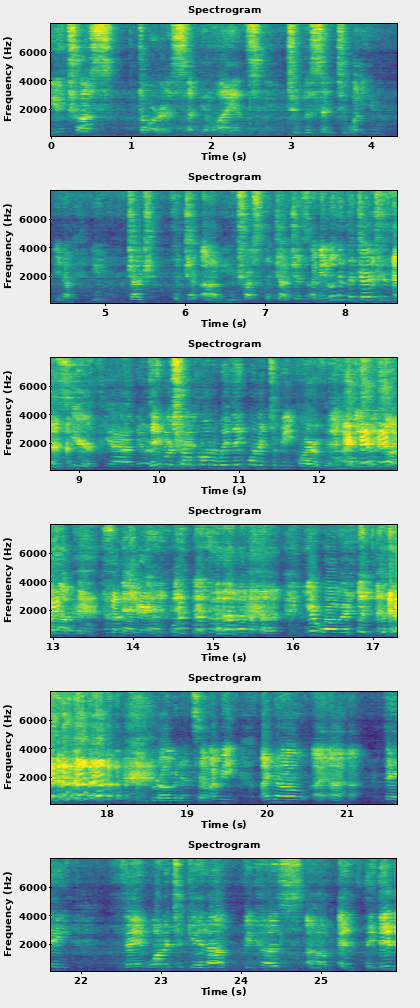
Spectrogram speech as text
You trust Doris and the Alliance to listen to what you, you know, you judge the ju- um, you trust the judges. I mean, look at the judges this year. Yeah, they were, They really were so good. blown away. They wanted to be part of it. I mean, they got up and, So and, true. and, you're Robin, And Sam. I mean, I know. I, I, they they wanted to get up because, um, and they did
